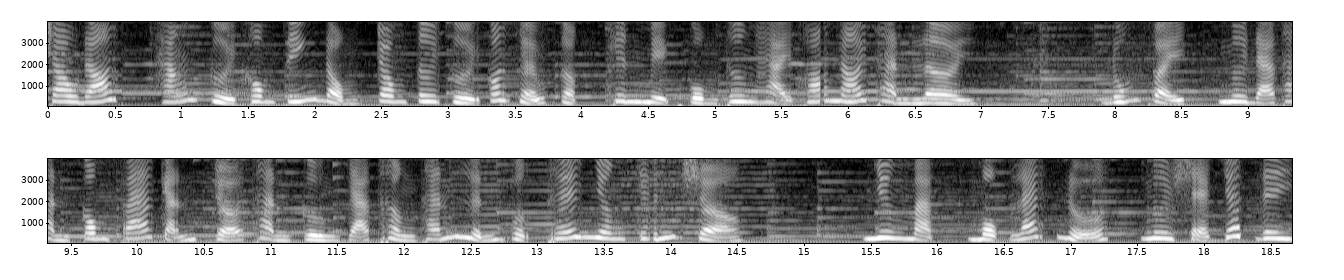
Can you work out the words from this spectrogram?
Sau đó hắn cười không tiếng động trong tươi cười có dễu cật khinh miệt cùng thương hại khó nói thành lời. Đúng vậy, ngươi đã thành công phá cảnh trở thành cường giả thần thánh lĩnh vực thế nhân kính sợ. Nhưng mà, một lát nữa, ngươi sẽ chết đi.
